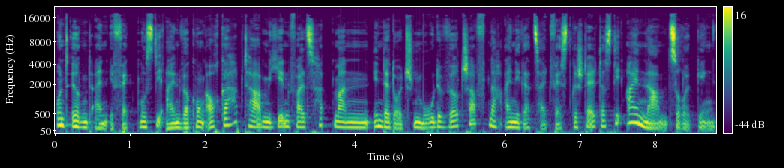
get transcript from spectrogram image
Und irgendein Effekt muss die Einwirkung auch gehabt haben. Jedenfalls hat man in der deutschen Modewirtschaft nach einiger Zeit festgestellt, dass die Einnahmen zurückgingen.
